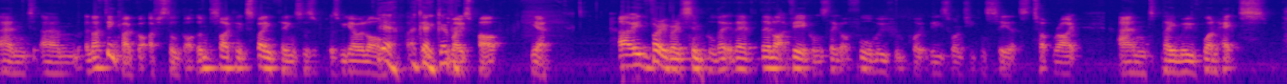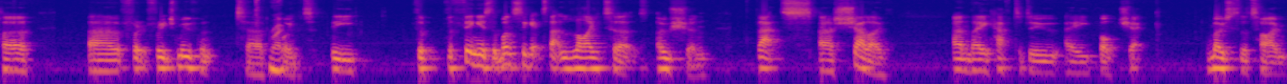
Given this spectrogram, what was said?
and um, and I think I've got I've still got them, so I can explain things as, as we go along. Yeah, I okay, go for the it. most part. Yeah. Uh, very very simple. They, they're they're like vehicles. They have got four movement point. These ones you can see that's the top right, and they move one hex per uh, for for each movement uh, Right. point. The the the thing is that once they get to that lighter ocean, that's uh, shallow, and they have to do a bog check. Most of the time,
